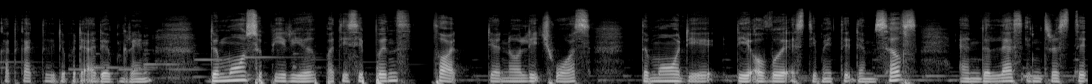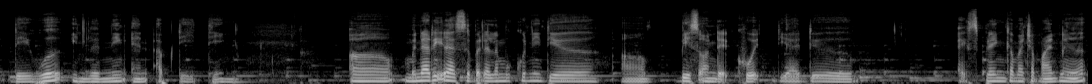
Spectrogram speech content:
kata-kata daripada Adam Grant the more superior participants thought their knowledge was the more they they overestimated themselves and the less interested they were in learning and updating. Uh, menariklah sebab dalam buku ni dia uh, based on that quote dia ada explainkan macam mana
